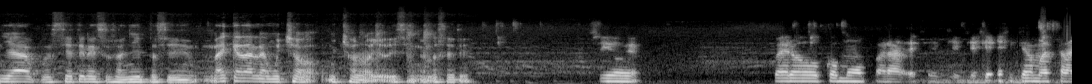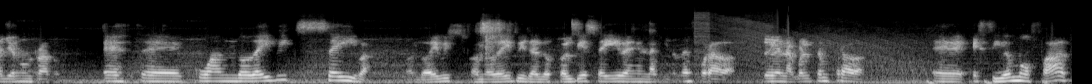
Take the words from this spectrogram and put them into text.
Ya, pues ya tiene sus añitos y hay que darle mucho, mucho rollo, dicen en la serie. sí, obvio. Pero como para es que, que- que- que- es que quiero molestar yo en un rato. Este, cuando David se iba, cuando David, cuando David, el Doctor 10 se iba en la quinta temporada, en la cuarta temporada, eh, Steven Moffat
